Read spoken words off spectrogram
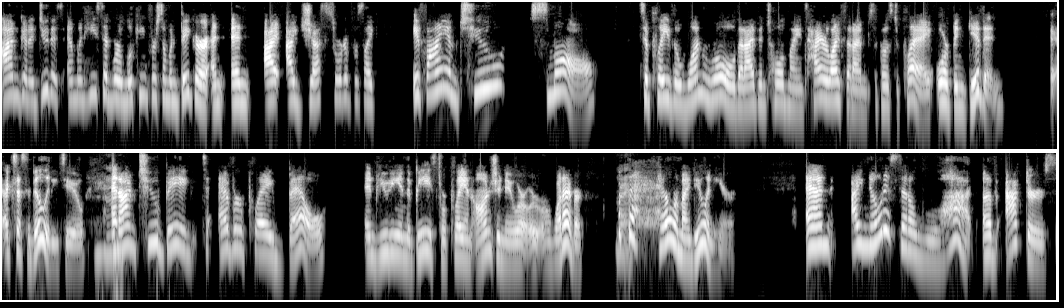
I'm going to do this. And when he said we're looking for someone bigger and and I I just sort of was like if I am too small to play the one role that I've been told my entire life that I'm supposed to play or been given accessibility to mm-hmm. and I'm too big to ever play Belle in Beauty and the Beast or play an ingenue or, or, or whatever. What right. the hell am I doing here? And I noticed that a lot of actors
